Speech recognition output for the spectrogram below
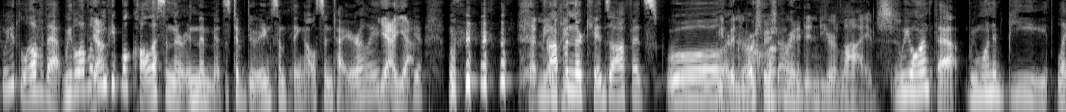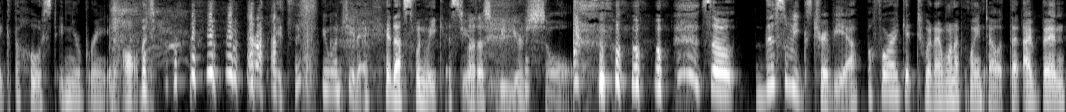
We love that. We love it Yeah. when people call us and they're in the midst of doing something else entirely. Yeah, yeah. That means Dropping we- their kids off at school We've been incorporated shopping. into your lives. We want that. We want to be like the host in your brain all the time. Right. we want you to hit us when we kiss you. Let us be your soul. So, this week's trivia, before I get to it, I want to point out that I've been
